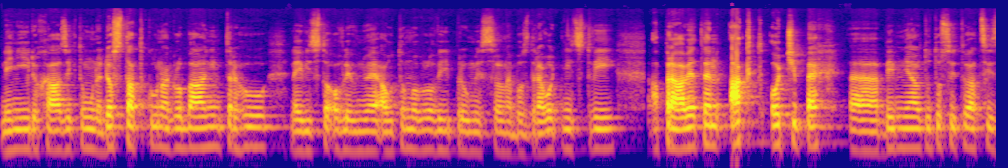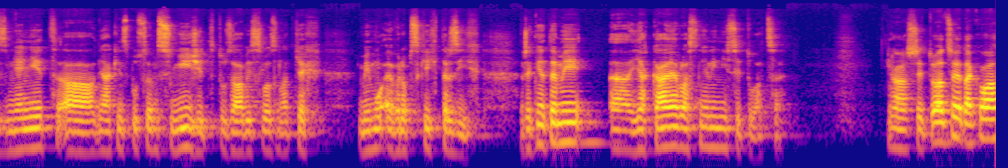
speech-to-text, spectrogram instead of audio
Nyní dochází k tomu nedostatku na globálním trhu, nejvíc to ovlivňuje automobilový průmysl nebo zdravotnictví. A právě ten akt o čipech eh, by měl tuto situaci změnit a nějakým způsobem snížit tu závislost na těch mimoevropských trzích. Řekněte mi, eh, jaká je vlastně nyní situace? No, situace je taková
